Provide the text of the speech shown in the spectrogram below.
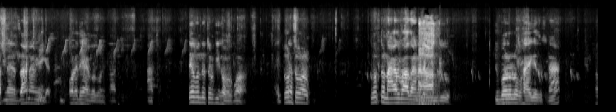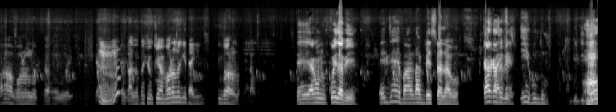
আপনি যান আমি পরে দেখা করব। না। আচ্ছা। তে বন্ধু তোর কি খবর বল? তোর তো তোর তো নাগাল পাওয়া যায় না বন্ধু। তুই বড় লোক হয়ে গেছিস না? হ্যাঁ বড় লোকটা হবই তোর কাছে তো সবসময় বড় লোকই থাকি। কি বড় লোক এই এখন কই যাবি? এই যে বালটা বেচবা যাব। কার কাছে। বেশ এই বন্ধু। বুদ্ধি হ্যাঁ?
